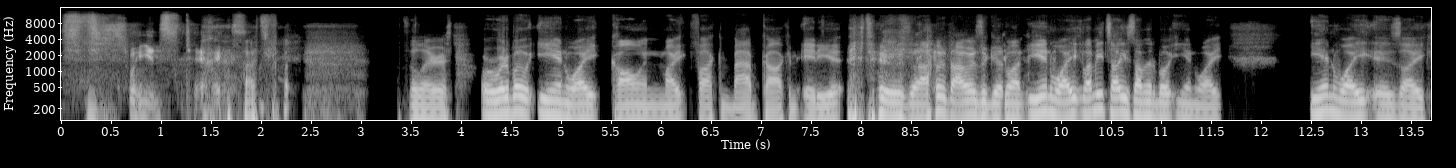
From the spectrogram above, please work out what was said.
swinging sticks. That's that's hilarious. Or what about Ian White calling Mike fucking Babcock an idiot? too? So that, that was a good one. Ian White. Let me tell you something about Ian White. Ian White is like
